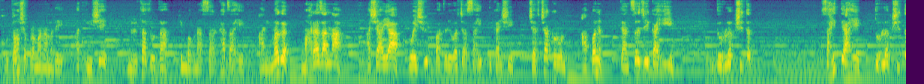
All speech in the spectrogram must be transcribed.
बहुतांश प्रमाणामध्ये अतिशय मिळता जुळता किंबहुना सारखाच आहे. आणि मग महाराजांना अशा या वैश्विक पातळीवरच्या साहित्यिकांशी चर्चा करून आपण त्यांचं जे काही दुर्लक्षित साहित्य आहे दुर्लक्षित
